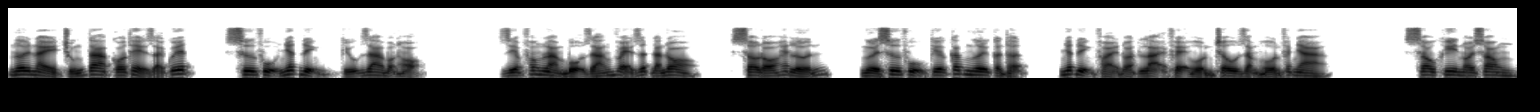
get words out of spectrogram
nơi này chúng ta có thể giải quyết, sư phụ nhất định cứu ra bọn họ. Diệp phong làm bộ dáng vẻ rất đắn đo, sau đó hét lớn, người sư phụ kia các ngươi cẩn thận, nhất định phải đoạt lại phệ hồn châu giảm hồn phách nha. Sau khi nói xong,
